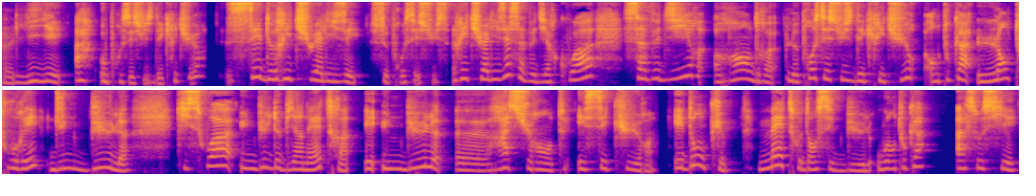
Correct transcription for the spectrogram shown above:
euh, liés à, au processus d'écriture, c'est de ritualiser ce processus. Ritualiser, ça veut dire quoi? Ça veut dire rendre le processus d'écriture, en tout cas l'entourer d'une bulle, qui soit une bulle de bien-être et une bulle euh, rassurante et sécure. Et donc, mettre dans cette bulle, ou en tout cas associer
